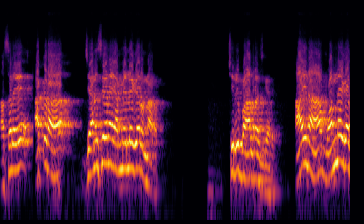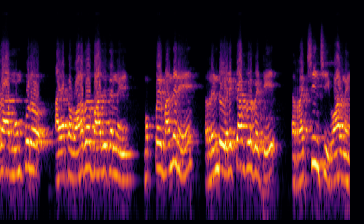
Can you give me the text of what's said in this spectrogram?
అసలే అక్కడ జనసేన ఎమ్మెల్యే గారు ఉన్నారు. చిర్రి బాలరాజు గారు. ఆయన మొన్నే కదా ముంపులో ఆ యొక్క వరద బాధితుల్ని ముప్పై మందిని రెండు హెలికాప్టర్లు పెట్టి రక్షించి వాళ్ళని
